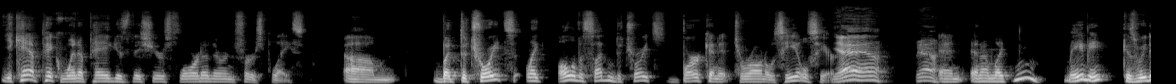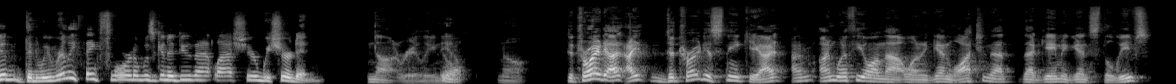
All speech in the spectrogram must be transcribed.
you can't pick Winnipeg as this year's Florida. They're in first place. Um, but Detroit's like all of a sudden Detroit's barking at Toronto's heels here. Yeah, yeah, yeah. And and I'm like, hmm, maybe because we didn't. Did we really think Florida was going to do that last year? We sure didn't. Not really. No, you know, no. Detroit, I, I, Detroit is sneaky. I, I'm I'm with you on that one. Again, watching that that game against the Leafs,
